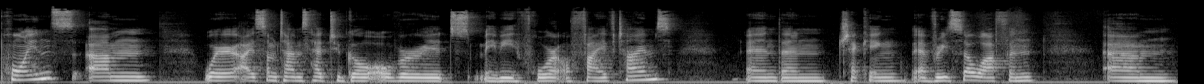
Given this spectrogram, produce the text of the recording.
points. Um, where I sometimes had to go over it maybe four or five times and then checking every so often um,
